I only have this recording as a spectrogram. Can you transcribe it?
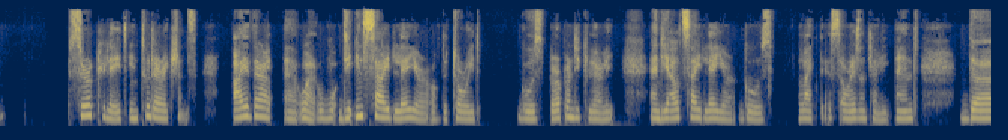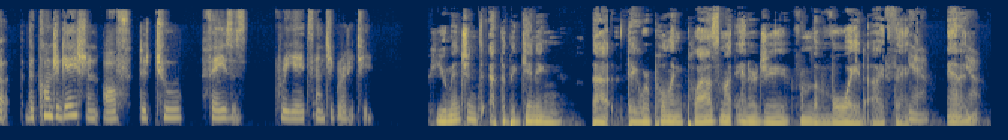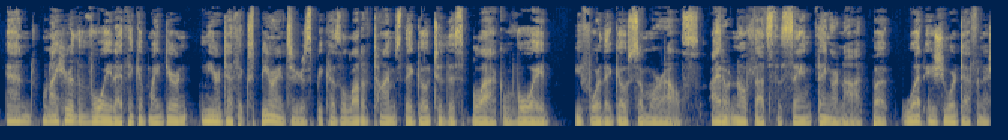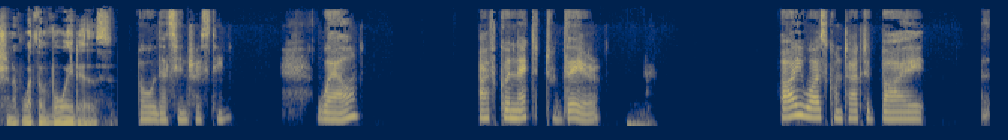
circulate in two directions. Either uh, well the inside layer of the toroid goes perpendicularly and the outside layer goes like this horizontally and the the conjugation of the two phases creates anti-gravity. You mentioned at the beginning that they were pulling plasma energy from the void, I think. Yeah. And yeah. and when I hear the void, I think of my dear near death experiencers because a lot of times they go to this black void before they go somewhere else. I don't know if that's the same thing or not, but what is your definition of what the void is? Oh, that's interesting. Well, I've connected to there, I was contacted by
